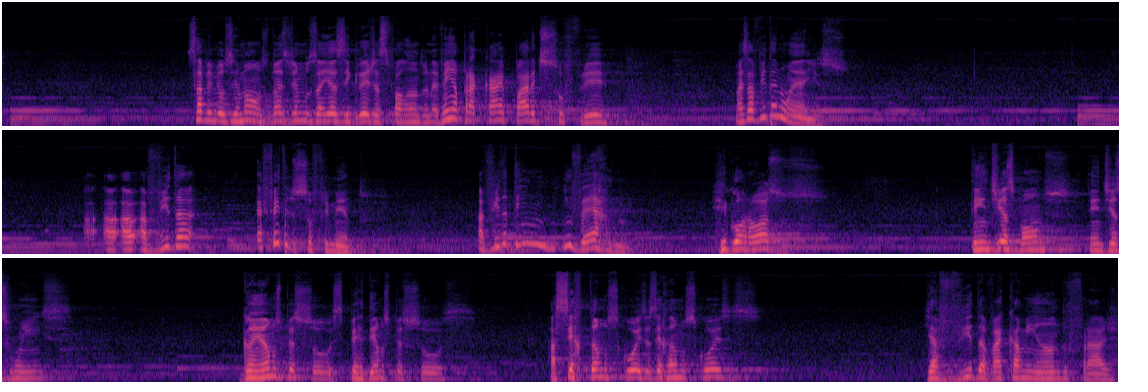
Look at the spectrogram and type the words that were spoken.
Sabe, meus irmãos, nós vemos aí as igrejas falando, né? Venha para cá e pare de sofrer. Mas a vida não é isso. A, a, a vida é feita de sofrimento. A vida tem inverno, rigorosos. Tem dias bons, tem dias ruins. Ganhamos pessoas, perdemos pessoas. Acertamos coisas, erramos coisas. E a vida vai caminhando frágil.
